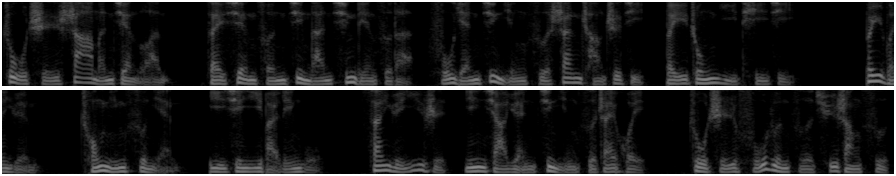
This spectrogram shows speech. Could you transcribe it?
住持沙门建鸾，在现存晋南青莲寺的福岩净影寺山场之际碑中亦提及。碑文云：崇宁四年（一千一百零五三月一日，因下院静影寺斋会，住持福润子区上寺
